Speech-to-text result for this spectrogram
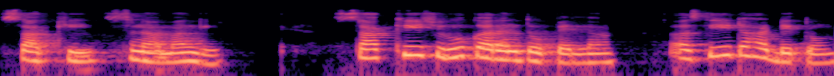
ਸਾਖੀ ਸੁਣਾਵਾਂਗੇ। ਸਾਖੀ ਸ਼ੁਰੂ ਕਰਨ ਤੋਂ ਪਹਿਲਾਂ ਅਸੀਂ ਤੁਹਾਡੇ ਤੋਂ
